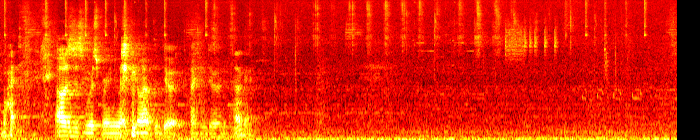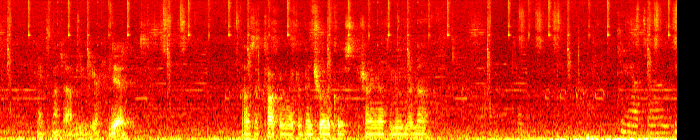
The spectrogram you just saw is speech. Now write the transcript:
What? I was just whispering, like, you don't have to do it. I can do it. Okay. Makes my job easier. Yeah. I was like talking like a ventriloquist, trying not to move my mouth. Do you have to be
